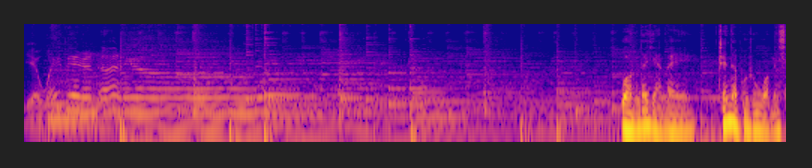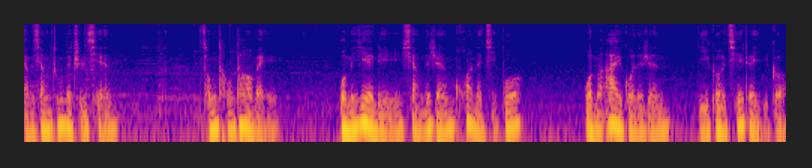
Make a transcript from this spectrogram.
也为别人而流。我们的眼泪真的不如我们想象中的值钱，从头到尾。我们夜里想的人换了几波，我们爱过的人一个接着一个。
